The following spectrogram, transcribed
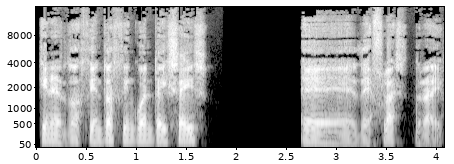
tienes 256 eh, de flash drive.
